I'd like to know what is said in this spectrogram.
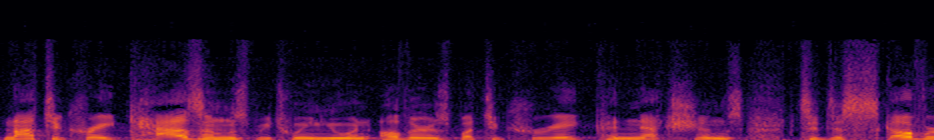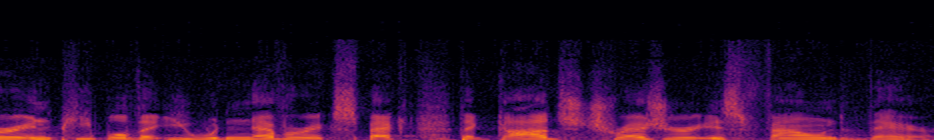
not to create chasms between you and others, but to create connections, to discover in people that you would never expect that God's treasure is found there.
